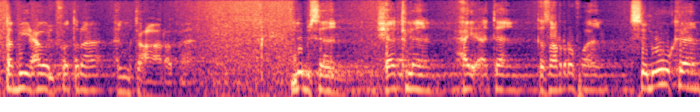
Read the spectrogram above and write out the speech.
الطبيعة والفطرة المتعارفة. لبسا شكلا هيئة تصرفا سلوكا.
